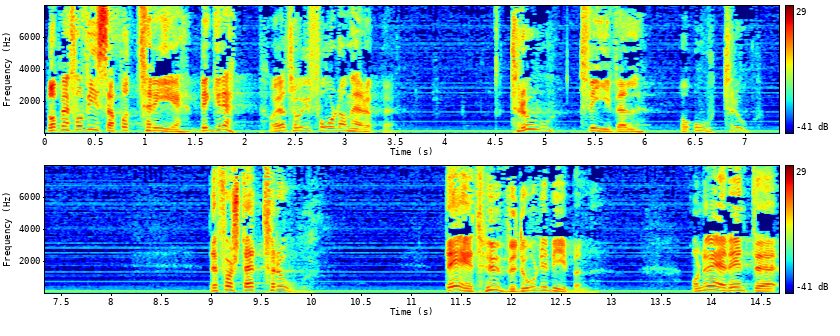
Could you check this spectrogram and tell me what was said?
Låt mig få visa på tre begrepp, och jag tror vi får dem här uppe. Tro, tvivel och otro. Det första är tro. Det är ett huvudord i Bibeln. Och nu är det inte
